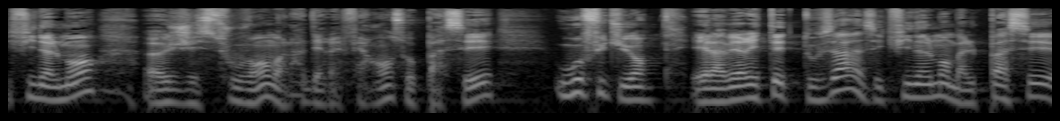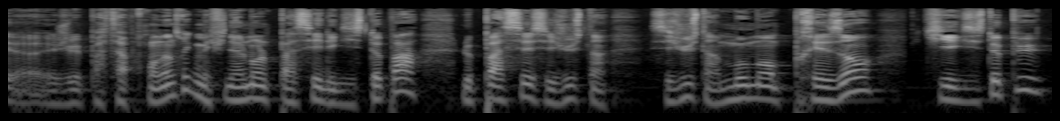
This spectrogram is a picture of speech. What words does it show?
finalement euh, j'ai souvent voilà des références au passé ou au futur. Et la vérité de tout ça, c'est que finalement, bah, le passé, euh, je vais pas t'apprendre un truc, mais finalement, le passé, n'existe pas. Le passé, c'est juste un, c'est juste un moment présent qui n'existe plus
